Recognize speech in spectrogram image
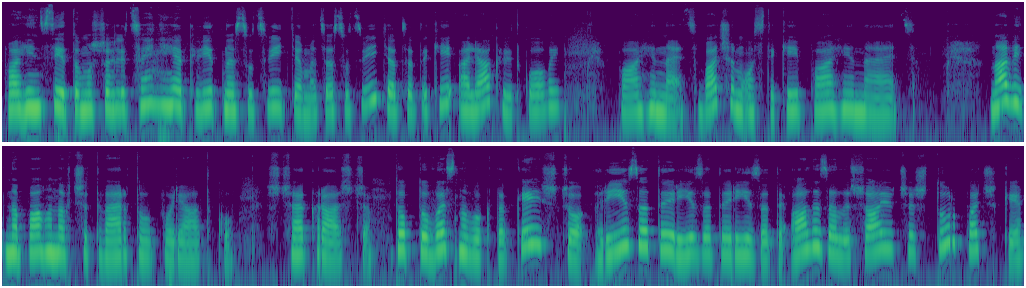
пагінці, тому що гліцинія квітне суцвіттями. Це суцвіття це такий аля квітковий пагінець. Бачимо ось такий пагінець. Навіть на пагонах четвертого порядку ще краще. Тобто висновок такий, що різати, різати, різати, але залишаючи штурпачки.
